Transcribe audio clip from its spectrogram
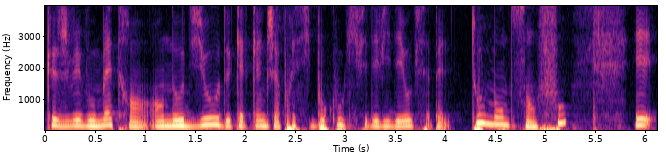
que je vais vous mettre en, audio de quelqu'un que j'apprécie beaucoup, qui fait des vidéos qui s'appelle Tout le monde s'en fout, et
